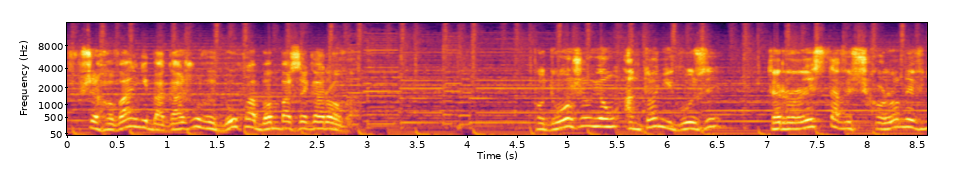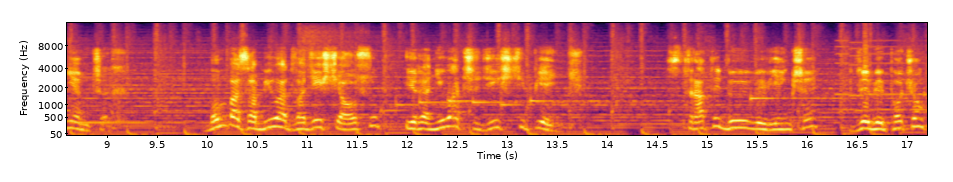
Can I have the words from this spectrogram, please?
w przechowalni bagażu wybuchła bomba zegarowa. Podłożył ją Antoni Guzy, terrorysta wyszkolony w Niemczech. Bomba zabiła 20 osób i raniła 35. Straty byłyby większe, gdyby pociąg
